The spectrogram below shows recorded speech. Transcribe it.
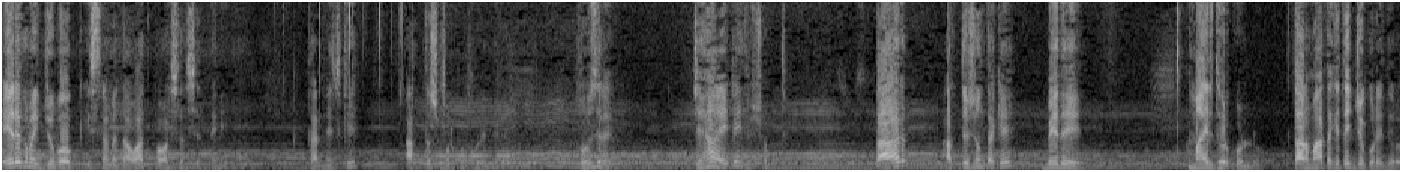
এরকম এক যুবক ইসলামে দাওয়াত পাওয়ার সাথে সাথে তিনি তার নিজকে আত্মসমর্পণ করে দিলেন। বুঝলেন? যে হ্যাঁ এটাই তো সত্য। তার আত্মীয় তাকে বেঁধে মায়ের ধর করল। তার মা তাকে তেজ্য করে দিল।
